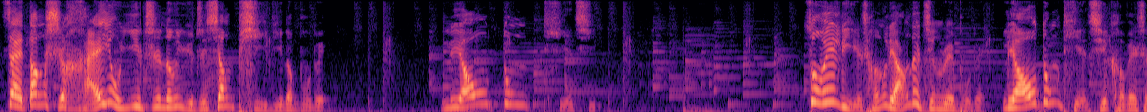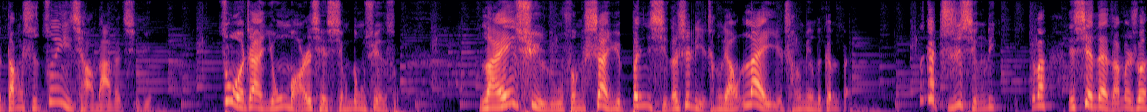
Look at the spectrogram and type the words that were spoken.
在当时，还有一支能与之相匹敌的部队——辽东铁骑。作为李成梁的精锐部队，辽东铁骑可谓是当时最强大的骑兵，作战勇猛，而且行动迅速。来去如风，善于奔袭，那是李成梁赖以成名的根本。那个执行力，对吧？你现在咱们说，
